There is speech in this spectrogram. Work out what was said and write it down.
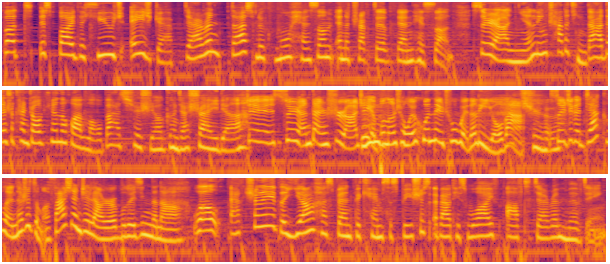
But despite the huge age gap, Darren does look more handsome and attractive than his son. 虽然啊年龄差的挺大，但是看照片的话，老爸确实要更加帅一点啊。这虽然但是啊，这也不能成为婚内出轨的理由吧？是。所以这个 Declan 他是怎么发现这两人不对劲的呢？Well, actually, the young husband became suspicious about his wife after Darren moved in.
